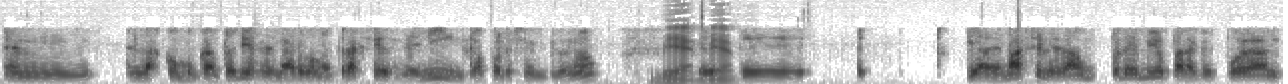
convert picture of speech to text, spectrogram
en, las convocatorias de largometraje del Inca, por ejemplo, ¿no? Bien, bien. Este, y además se le da un premio para que puedan,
